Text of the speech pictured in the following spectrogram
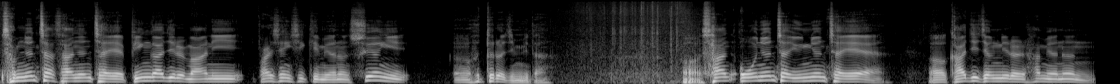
3년차, 4년차에 빈 가지를 많이 발생시키면 수영이 어, 흐트러집니다. 어, 5년차, 6년차에 어, 가지 정리를 하면은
